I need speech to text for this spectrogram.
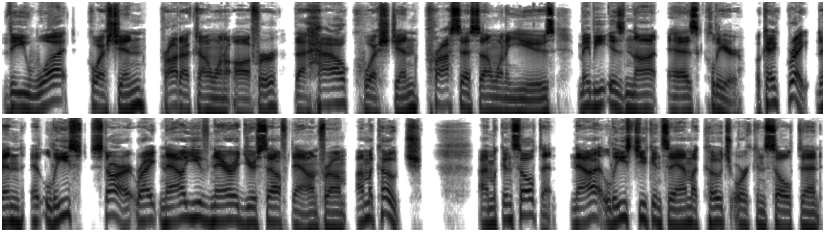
The what question, product I want to offer, the how question, process I want to use, maybe is not as clear. Okay, great. Then at least start right now. You've narrowed yourself down from I'm a coach, I'm a consultant. Now at least you can say I'm a coach or consultant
